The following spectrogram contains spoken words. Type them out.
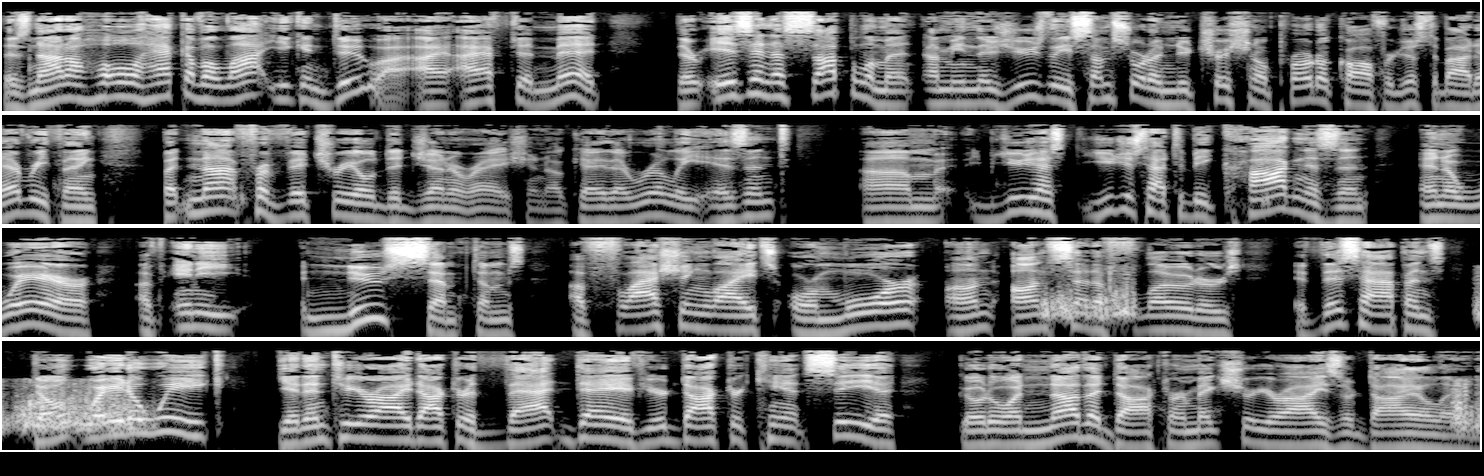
There's not a whole heck of a lot you can do. I, I have to admit, there isn't a supplement. I mean, there's usually some sort of nutritional protocol for just about everything, but not for vitreal degeneration. Okay, there really isn't. Um, you just you just have to be cognizant and aware of any new symptoms of flashing lights or more on, onset of floaters. If this happens, don't wait a week. Get into your eye doctor that day. If your doctor can't see you, go to another doctor and make sure your eyes are dilated.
